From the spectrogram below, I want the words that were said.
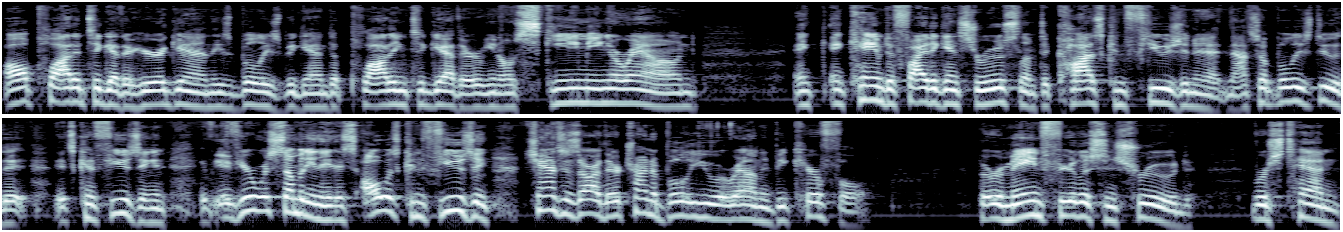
all plotted together. Here again, these bullies began to plotting together, you know, scheming around and, and came to fight against Jerusalem to cause confusion in it. And that's what bullies do. They, it's confusing. And if, if you're with somebody and it's always confusing, chances are they're trying to bully you around and be careful. But remain fearless and shrewd. Verse 10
